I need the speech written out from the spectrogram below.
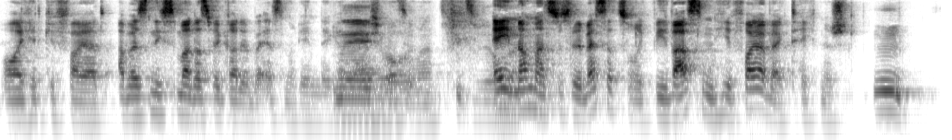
Boah, ich hätte gefeiert. Aber es ist nicht so mal, dass wir gerade über Essen reden, Digga. Nee, ich auch viel zu viel. Ey, nochmal zu Silvester zurück. Wie war es denn hier feuerwerktechnisch? Hm.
